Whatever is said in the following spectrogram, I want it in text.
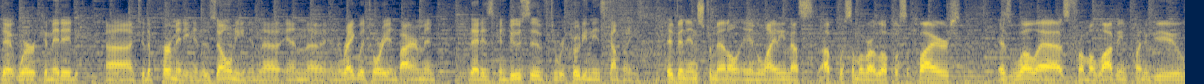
that we're committed uh, to the permitting and the zoning and the, and, the, and the regulatory environment that is conducive to recruiting these companies. They've been instrumental in lining us up with some of our local suppliers, as well as from a lobbying point of view,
